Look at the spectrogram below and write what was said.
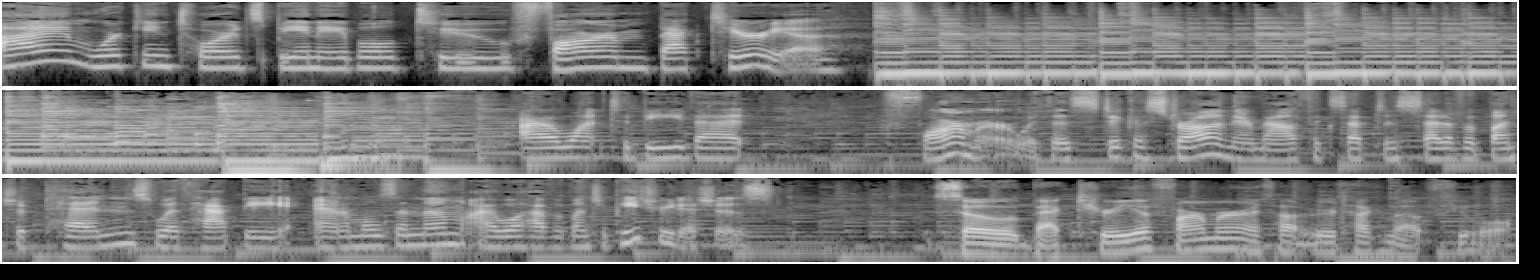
I'm working towards being able to farm bacteria. I want to be that farmer with a stick of straw in their mouth, except instead of a bunch of pens with happy animals in them, I will have a bunch of petri dishes. So bacteria farmer? I thought we were talking about fuel.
